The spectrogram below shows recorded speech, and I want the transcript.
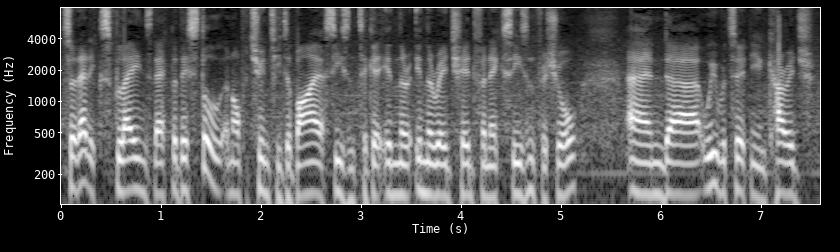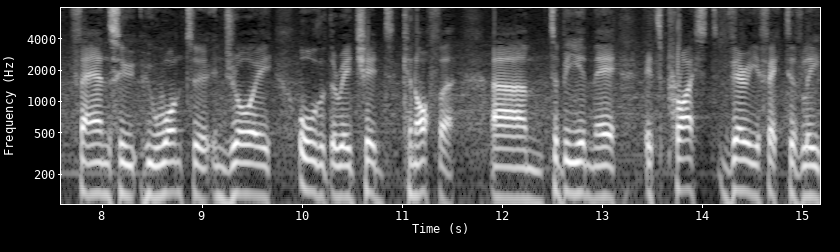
so that explains that, but there's still an opportunity to buy a season ticket in the in the Red Shed for next season for sure. And uh, we would certainly encourage fans who, who want to enjoy all that the Red Shed can offer um, to be in there. It's priced very effectively,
